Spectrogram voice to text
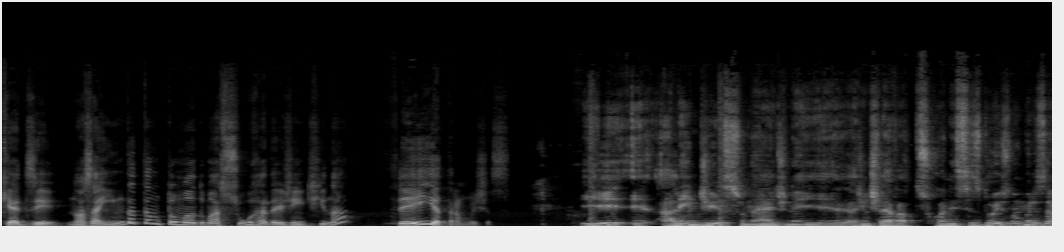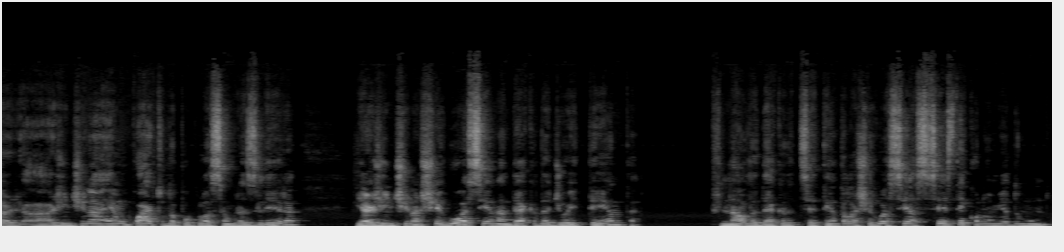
Quer dizer, nós ainda estamos tomando uma surra da Argentina feia, Tramuchas. E, e, além disso, né, Ednei, a gente leva surra nesses dois números. A Argentina é um quarto da população brasileira e a Argentina chegou a ser na década de 80, final da década de 70, ela chegou a ser a sexta economia do mundo.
